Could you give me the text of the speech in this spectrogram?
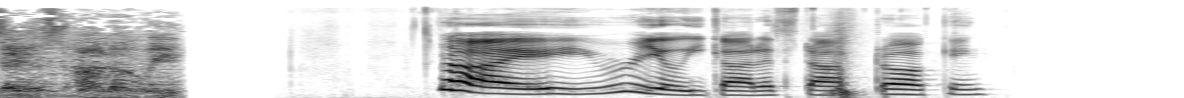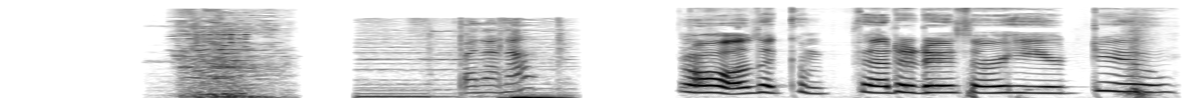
This is Halloween. I really gotta stop talking. Banana? Oh, the competitors are here too.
